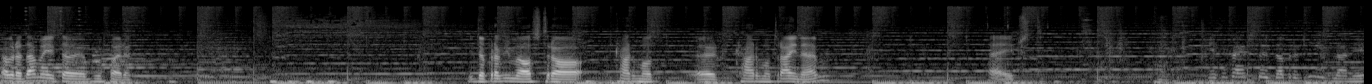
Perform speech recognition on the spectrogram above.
Dobra, damy jej te bluefery. I doprawimy ostro karmo, e, karmotrainem. Ej, czy to... Nie pewien, czy to jest dobry drink dla niej.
